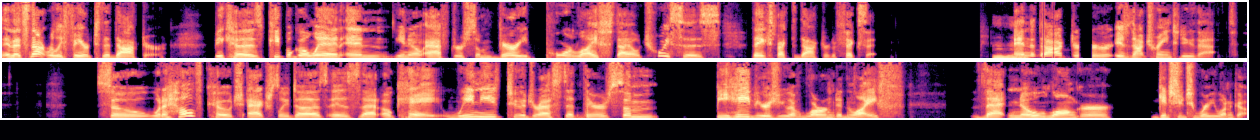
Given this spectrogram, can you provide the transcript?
and it's not really fair to the doctor because people go in and, you know, after some very poor lifestyle choices, they expect the doctor to fix it. Mm-hmm. And the doctor is not trained to do that. So, what a health coach actually does is that, okay, we need to address that there's some behaviors you have learned in life that no longer get you to where you want to go.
